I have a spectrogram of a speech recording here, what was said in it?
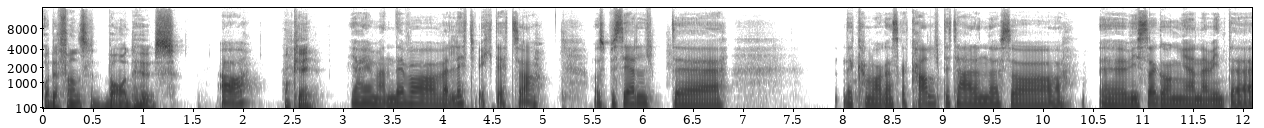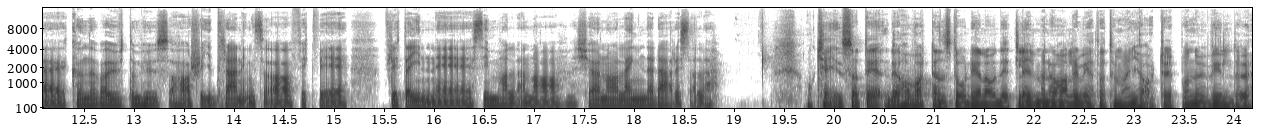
och det fanns ett badhus. Ja, Okej. Jajamän, det var väldigt viktigt. Så. Och speciellt, eh, det kan vara ganska kallt i Tärendö, så eh, vissa gånger när vi inte kunde vara utomhus och ha skidträning så fick vi flytta in i simhallen och köra några längder där istället. Okej, så att det, det har varit en stor del av ditt liv, men du har aldrig vetat hur man gör, typ, och nu vill du...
